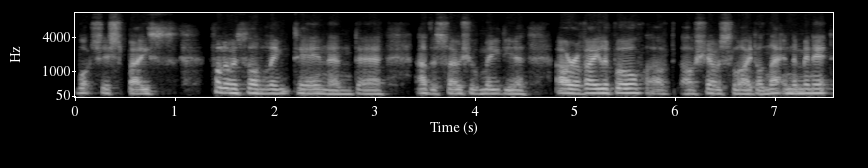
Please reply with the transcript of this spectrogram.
watch this space. Follow us on LinkedIn and uh, other social media are available. I'll, I'll, show a slide on that in a minute.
